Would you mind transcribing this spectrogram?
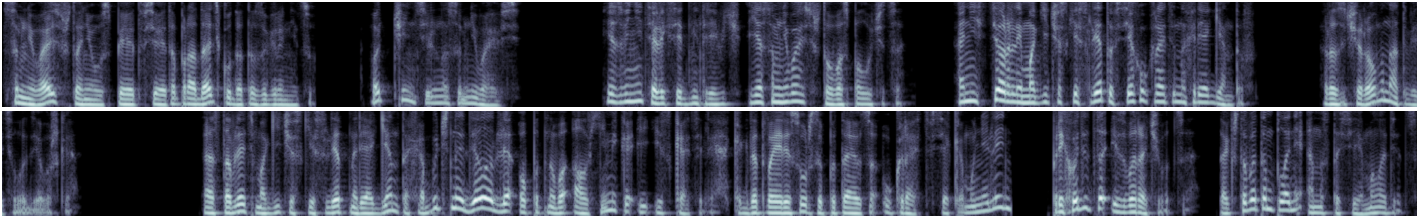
Сомневаюсь, что они успеют все это продать куда-то за границу. Очень сильно сомневаюсь. «Извините, Алексей Дмитриевич, я сомневаюсь, что у вас получится. Они стерли магический след у всех украденных реагентов». Разочарованно ответила девушка. Оставлять магический след на реагентах — обычное дело для опытного алхимика и искателя. Когда твои ресурсы пытаются украсть все, кому не лень, приходится изворачиваться. Так что в этом плане Анастасия молодец.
